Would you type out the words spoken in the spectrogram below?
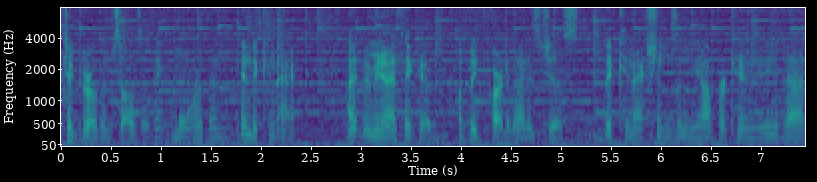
to grow themselves, I think, more than, and to connect. I, I mean, I think a, a big part of that is just the connections and the opportunity that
